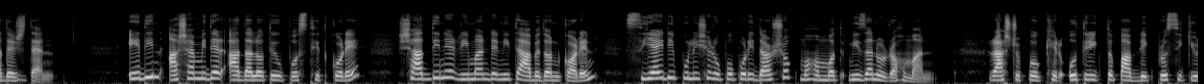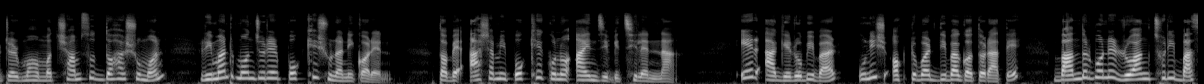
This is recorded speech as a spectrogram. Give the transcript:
আদেশ দেন। এদিন আসামিদের আদালতে উপস্থিত করে সাত দিনের রিমান্ডে নিতে আবেদন করেন সিআইডি পুলিশের উপপরিদর্শক মোহাম্মদ মিজানুর রহমান। রাষ্ট্রপক্ষের অতিরিক্ত public prosecutor Mohammad Shamsuddoha Sumon remand মঞ্জুরের পক্ষে শুনানি করেন, তবে আসামি পক্ষে কোনো আইনজীবী ছিলেন না। এর আগে রবিবার ১৯ অক্টোবর দিবাগত রাতে বান্দরবনের রোয়াংছড়ি বাস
